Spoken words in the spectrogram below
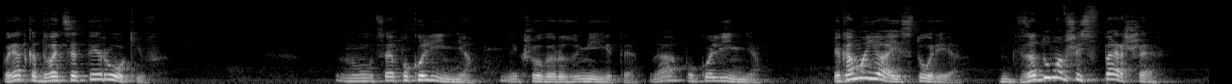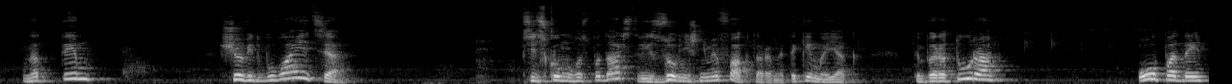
порядка 20 років. Ну, це покоління, якщо ви розумієте. Да? Покоління. Яка моя історія? Задумавшись вперше над тим, що відбувається в сільському господарстві із зовнішніми факторами, такими як температура, опади,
